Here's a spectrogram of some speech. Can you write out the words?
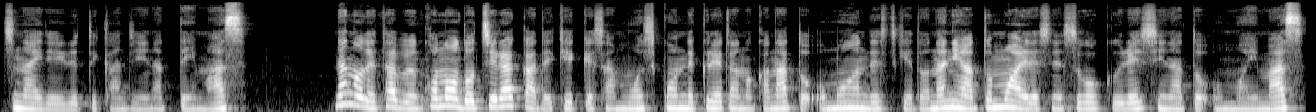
つないでいるって感じになっています。なので多分このどちらかでケッケさん申し込んでくれたのかなと思うんですけど何はともあれですねすごく嬉しいなと思います。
